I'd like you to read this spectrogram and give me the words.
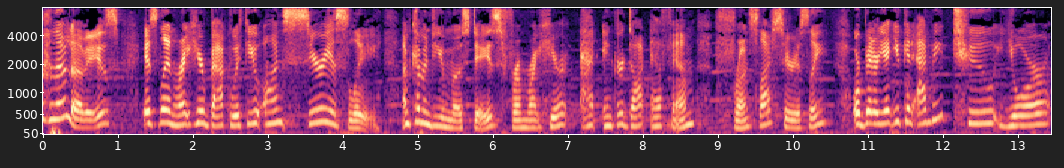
Well, hello, lovies. It's Lynn right here back with you on Seriously. I'm coming to you most days from right here at anchor.fm front slash seriously. Or better yet, you can add me to your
